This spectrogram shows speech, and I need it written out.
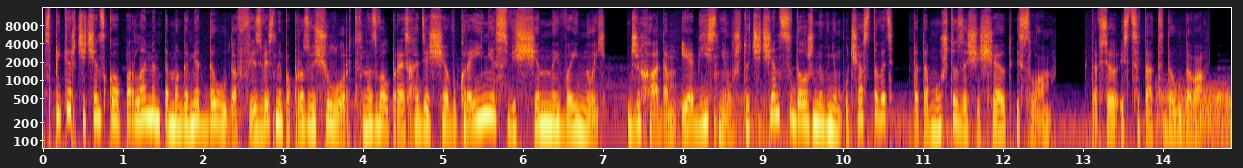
Спикер чеченского парламента Магомед Даудов, известный по прозвищу Лорд, назвал происходящее в Украине священной войной – джихадом и объяснил, что чеченцы должны в нем участвовать, потому что защищают ислам. Это все из цитат Даудова.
